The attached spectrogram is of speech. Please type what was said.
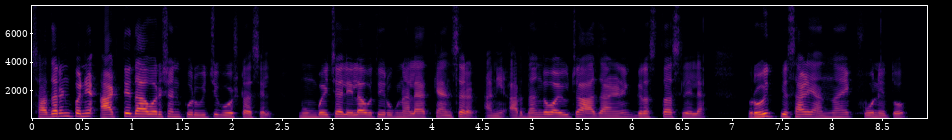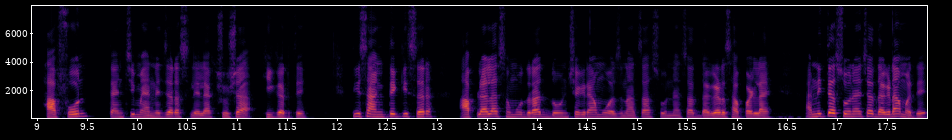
साधारणपणे आठ ते दहा वर्षांपूर्वीची गोष्ट असेल. मुंबईच्या लीलावती रुग्णालयात कॅन्सर आणि अर्धांगवायूच्या आजाराने ग्रस्त असलेल्या रोहित पिसाळ यांना एक फोन येतो. हा फोन त्यांची मॅनेजर असलेल्या क्षुषा ही करते. ती सांगते की सर आपल्याला समुद्रात दोनशे ग्रॅम वजनाचा सोन्याचा दगड सापडलाय आणि त्या सोन्याच्या दगडामध्ये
